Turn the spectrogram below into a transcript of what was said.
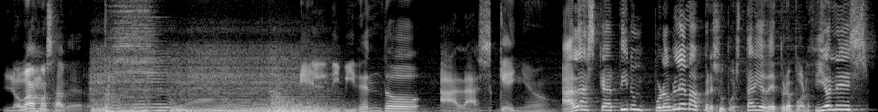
lo vamos a ver. Dividendo alasqueño. Alaska tiene un problema presupuestario de proporciones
